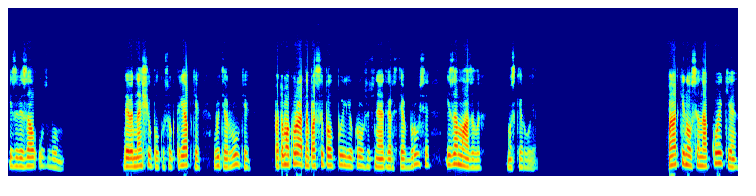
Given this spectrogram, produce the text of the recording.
и завязал узлом. Дэвин нащупал кусок тряпки, вытер руки, потом аккуратно посыпал пылью крошечное отверстие в брусе и замазал их, маскируя. Он откинулся на койке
